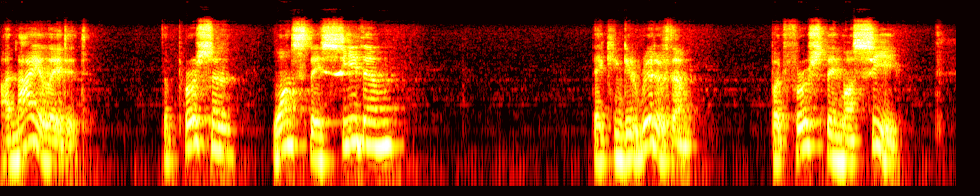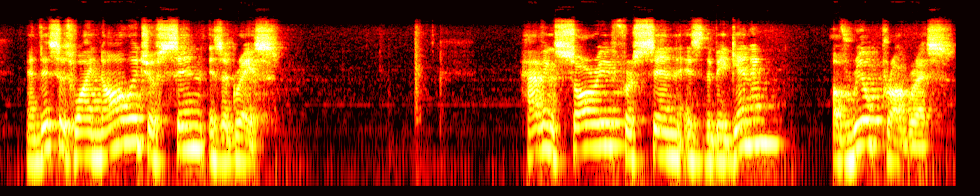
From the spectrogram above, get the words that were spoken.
annihilated. The person, once they see them, they can get rid of them. But first they must see. And this is why knowledge of sin is a grace. Having sorry for sin is the beginning of real progress.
